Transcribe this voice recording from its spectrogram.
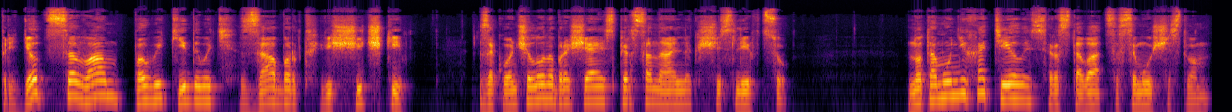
придется вам повыкидывать за борт вещички. Закончил он, обращаясь персонально к счастливцу но тому не хотелось расставаться с имуществом.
